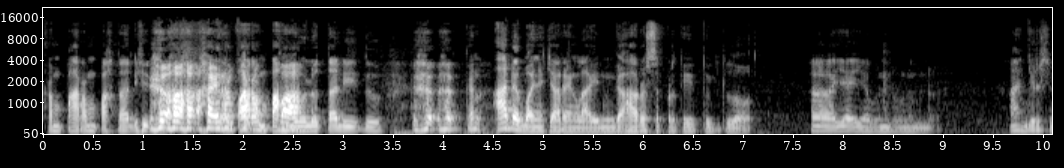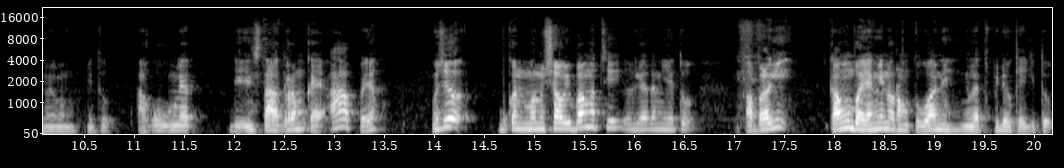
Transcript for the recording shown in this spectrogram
rempah-rempah tadi itu. Air rempah-rempah mulut tadi itu. Kan ada banyak cara yang lain nggak harus seperti itu gitu loh. Eh, iya iya bener bener bener. Anjir sih memang itu. Aku ngeliat di Instagram kayak apa ya? Maksudnya bukan manusiawi banget sih kegiatan gitu apalagi kamu bayangin orang tua nih ngeliat video kayak gitu.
